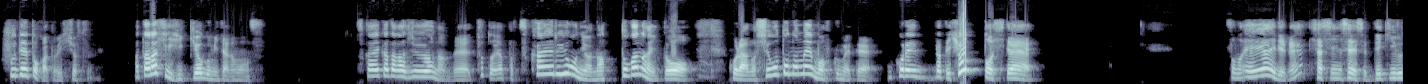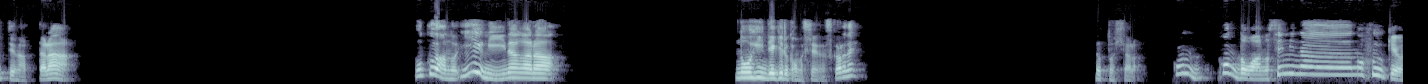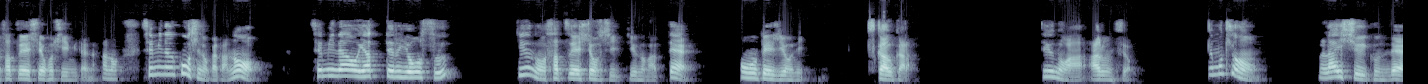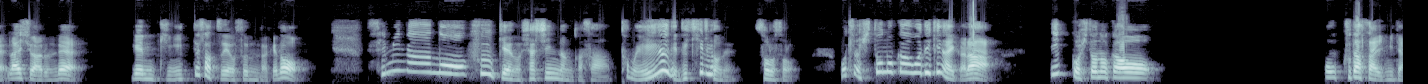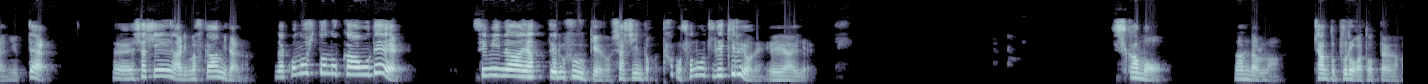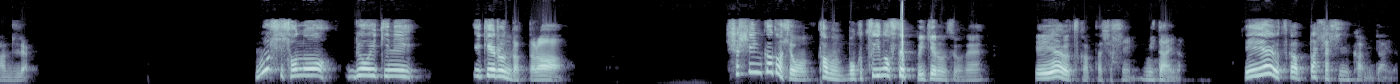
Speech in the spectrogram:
筆とかと一緒ですね。新しい筆記用具みたいなもんです。使い方が重要なので、ちょっとやっぱ使えるようにはなっとかないと、これあの仕事の面も含めて、これだってひょっとして、その AI でね、写真生成できるってなったら、僕はあの家にいながら納品できるかもしれないですからね。ひょっとしたら。今今度はあのセミナーの風景を撮影してほしいみたいな、あの、セミナー講師の方のセミナーをやってる様子っていうのを撮影してほしいっていうのがあって、ホームページ用に使うから。っていうのはあるんですよ。で、もちろん、来週行くんで、来週あるんで、現地に行って撮影をするんだけど、セミナーの風景の写真なんかさ、多分 AI でできるよね。そろそろ。もちろん人の顔はできないから、一個人の顔をくださいみたいに言って、えー、写真ありますか？みたいな。じゃこの人の顔で、セミナーやってる風景の写真とか多分そのうちできるよね、AI で。しかも、なんだろうな、ちゃんとプロが撮ったような感じで。もしその領域に行けるんだったら、写真家としても多分僕次のステップいけるんですよね。AI を使った写真みたいな。AI を使った写真家みたいな。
